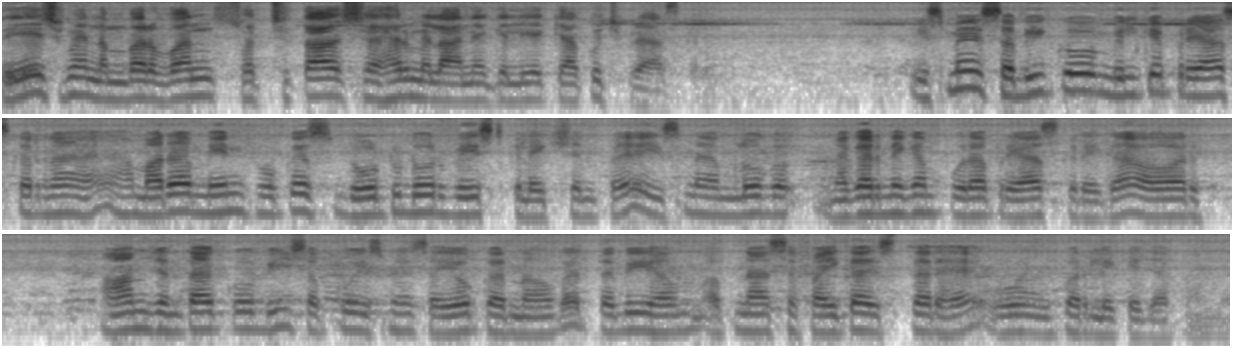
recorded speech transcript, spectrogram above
देश में नंबर वन स्वच्छता शहर में लाने के लिए क्या कुछ प्रयास करें? इसमें सभी को मिलकर प्रयास करना है। हमारा main focus door to door waste collection पे है। इसमें हम लोग नगर निगम पूरा प्रयास करेगा और आम जनता को भी सबको इसमें सहयोग करना होगा, तभी हम अपना सफ़ाई का स्तर है, वो ऊपर लेके जा पाएँगे।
